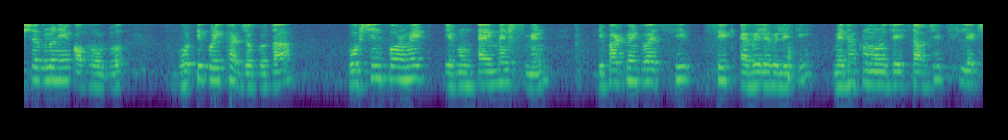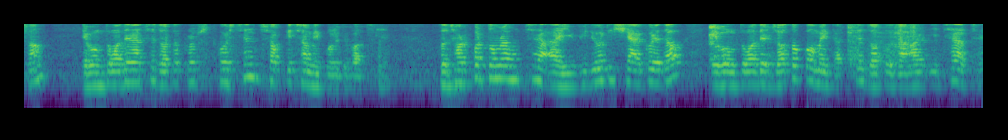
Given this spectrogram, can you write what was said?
বিষয়গুলো নিয়ে কথা বলব, ভর্তি পরীক্ষার যোগ্যতা, কোশ্চেন ফরম্যাট এবং time management. Department wise seat availability মেধাক্রম অনুযায়ী সাবজেক্ট সিলেকশন এবং তোমাদের আছে যত কোশ্চেন সবকিছু আমি বলে দেবো আজকে। তো ঝটপট তোমরা হচ্ছে এই ভিডিওটি শেয়ার করে দাও, এবং তোমাদের যত কমেন্ট আছে, যত জানার ইচ্ছা আছে,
